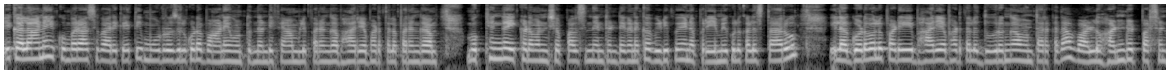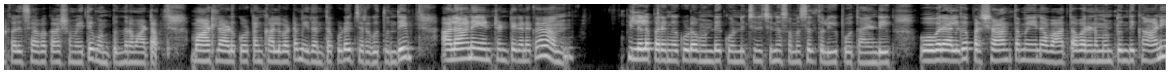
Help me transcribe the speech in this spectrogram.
ఇక అలానే కుంభరాశి వారికి అయితే మూడు రోజులు కూడా బాగానే ఉంటుందండి. ఫ్యామిలీ పరంగా భార్యాభర్తల పరంగా. ముఖ్యంగా ఇక్కడ మనం చెప్పాల్సింది ఏంటంటే కనుక విడిపోయిన ప్రేమికులు కలుస్తారు. ఇలా గొడవలు పడి భార్యాభర్తలు దూరంగా ఉంటారు కదా వాళ్ళు హండ్రెడ్ పర్సెంట్ కలిసే అవకాశం అయితే ఉంటుందన్నమాట. మాట్లాడుకోవటం కలవటం ఇదంతా కూడా జరుగుతుంది. అలానే ఏంటంటే కనుక పిల్లల పరంగా కూడా ఉండే కొన్ని చిన్న చిన్న సమస్యలు తొలగిపోతాయండి. ఓవరాల్గా ప్రశాంతమైన వాతావరణం ఉంటుంది. కానీ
